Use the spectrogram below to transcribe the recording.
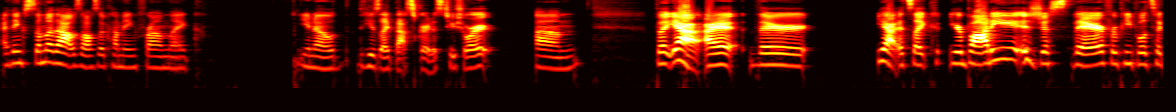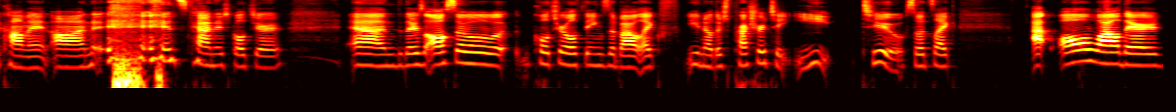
I think some of that was also coming from like, you know, he's like, that skirt is too short. Um, but yeah, I, there, yeah, it's like your body is just there for people to comment on in Spanish culture and there's also cultural things about like you know there's pressure to eat too. So it's like all while they're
